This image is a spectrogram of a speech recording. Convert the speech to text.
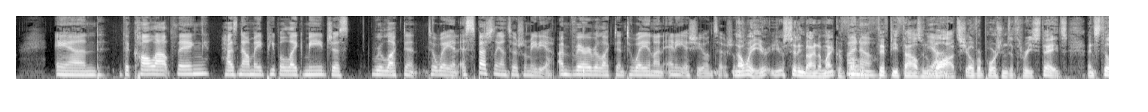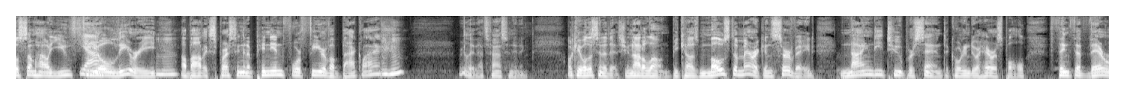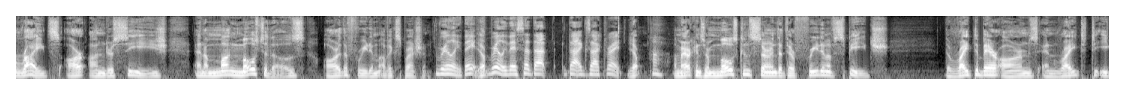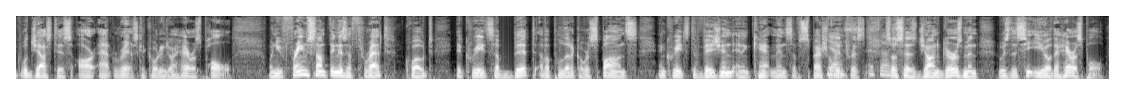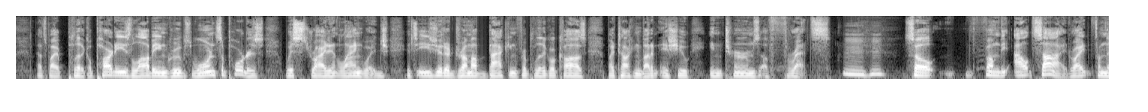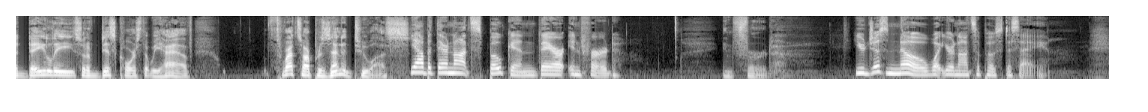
and the call out thing has now made people like me just reluctant to weigh in, especially on social media. I'm very reluctant to weigh in on any issue on social. No, wait, you're, you're sitting behind a microphone, fifty thousand Yeah. watts over portions of three states, and still somehow you feel Yeah. leery Mhm. about expressing an opinion for fear of a backlash. Mm-hmm. Really, that's fascinating. Okay, well, listen to this. You're not alone because most Americans surveyed, 92%, according to a Harris poll, think that their rights are under siege. And among most of those are the freedom of expression. Really, they Yep. really they said that that exact right. Yep. Americans are most concerned that their freedom of speech, the right to bear arms, and right to equal justice are at risk, according to a Harris poll. When you frame something as a threat, quote, it creates a bit of a political response and creates division and encampments of special Yes, interests. So says John Gerzema, who is the CEO of the Harris poll. That's why political parties, lobbying groups warn supporters with strident language. It's easier to drum up backing for political cause by talking about an issue in terms of threats. Mm-hmm. So, from the outside, right, from the daily sort of discourse that we have, threats are presented to us, Yeah, but they're not spoken; they're inferred. inferred. You just know what you're not supposed to say.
